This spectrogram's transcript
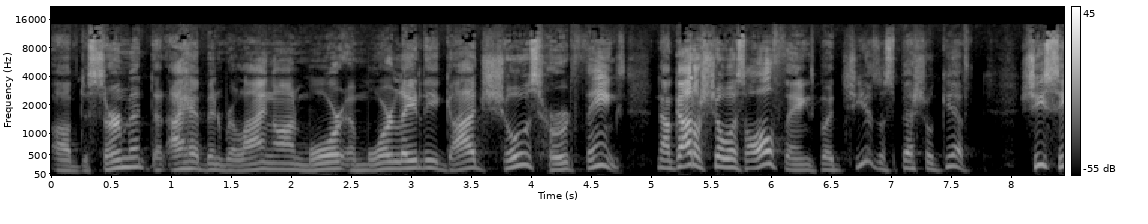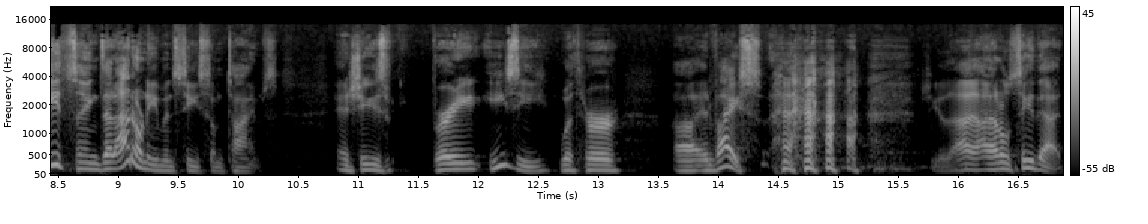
of discernment that I have been relying on more and more lately. God shows her things. Now, God will show us all things, but she has a special gift. She sees things that I don't even see sometimes. And she's very easy with her uh, advice. she goes, I, I don't see that.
